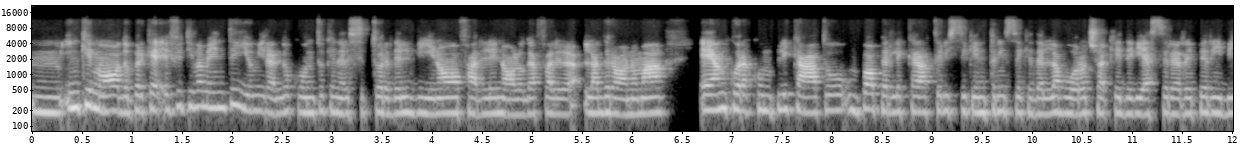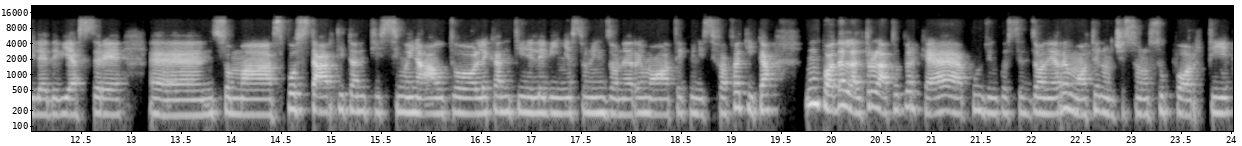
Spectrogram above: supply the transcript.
Mm, in che modo? Perché effettivamente io mi rendo conto che nel settore del vino fare l'enologa, fare l'agronoma è ancora complicato un po' per le caratteristiche intrinseche del lavoro, cioè che devi essere reperibile, devi essere, eh, insomma, spostarti tantissimo in auto, le cantine, le vigne sono in zone remote, quindi si fa fatica, un po' dall'altro lato perché appunto in queste zone remote non ci sono supporti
